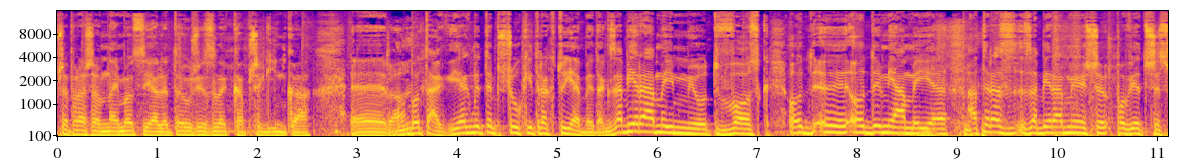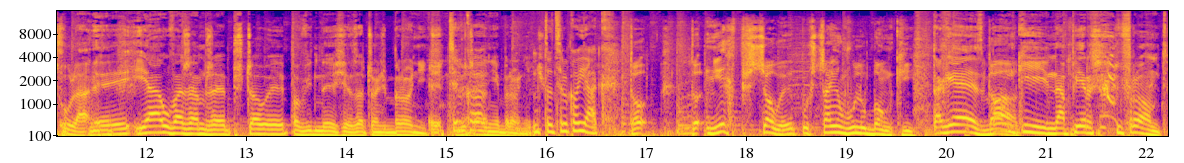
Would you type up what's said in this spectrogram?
przepraszam najmocniej, ale to już jest lekka przeginka. E, Tak? bo, tak, jakby te pszczółki traktujemy, tak, zabieramy im miód, wosk, od, e, odymiamy je, a teraz zabieramy jeszcze powietrze z ula. E, ja uważam, że pszczoły powinny się zacząć bronić, zwyczajnie bronić. To tylko jak? To, to niech pszczoły puszczają w ulu bąki. Tak jest, bąki na pierwszy front.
